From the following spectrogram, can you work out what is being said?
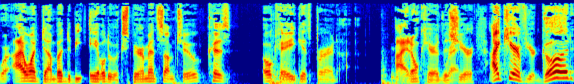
where I want Dumba to be able to experiment some too. Because okay, he gets burned. I don't care this year. I care if you're good,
